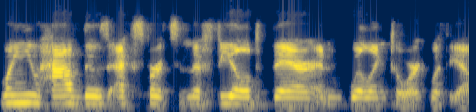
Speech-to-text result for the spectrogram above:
when you have those experts in the field there and willing to work with you.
